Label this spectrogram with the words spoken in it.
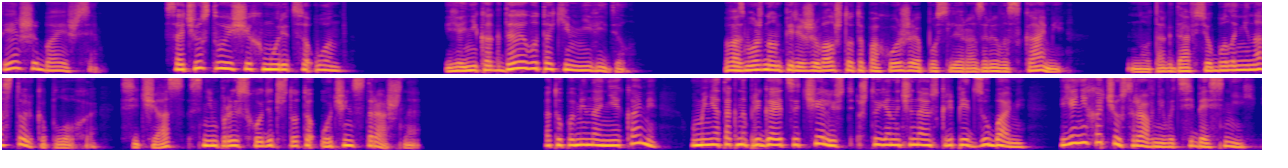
ты ошибаешься. Сочувствующе хмурится он. Я никогда его таким не видел. Возможно, он переживал что-то похожее после разрыва с Ками, но тогда все было не настолько плохо. Сейчас с ним происходит что-то очень страшное. От упоминания Ками У меня так напрягается челюсть, что я начинаю скрипеть зубами. Я не хочу сравнивать себя с ней.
